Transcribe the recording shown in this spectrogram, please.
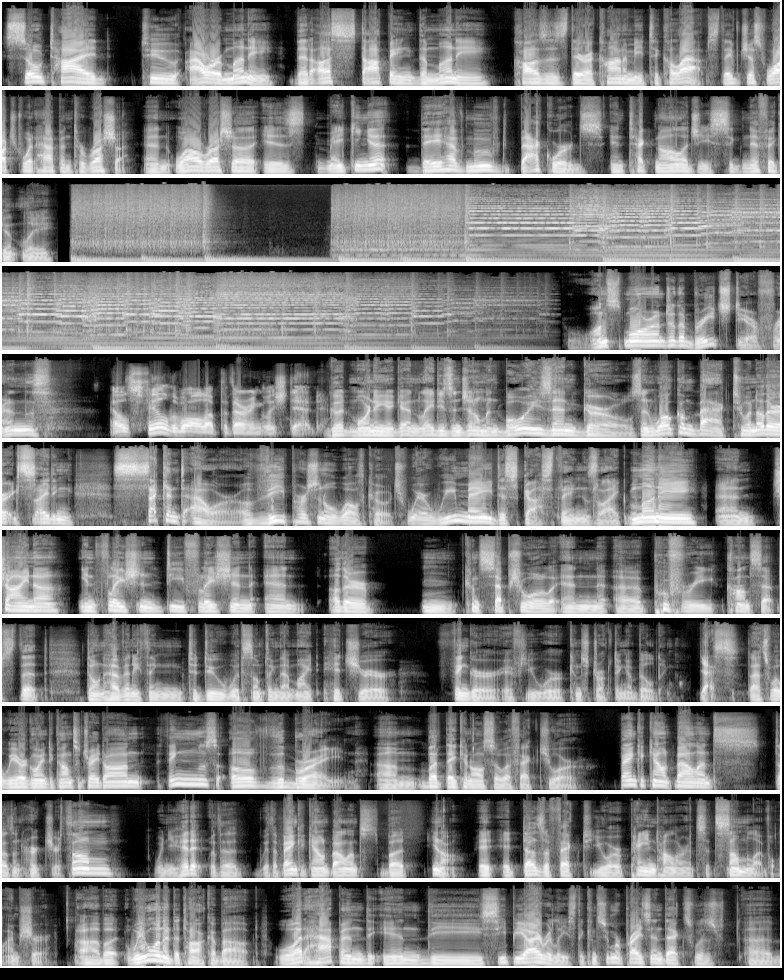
so tied to our money that us stopping the money causes their economy to collapse. They've just watched what happened to Russia. And while Russia is making it, they have moved backwards in technology significantly. Once more under the breach, dear friends. Else fill the wall up with our English dead. Good morning again, ladies and gentlemen, boys and girls, and welcome back to another exciting second hour of The Personal Wealth Coach, where we may discuss things like money and China, inflation, deflation, and other mm, conceptual and uh, poofery concepts that don't have anything to do with something that might hit your finger if you were constructing a building. Yes, that's what we are going to concentrate on things of the brain. Um, but they can also affect your bank account balance. Doesn't hurt your thumb when you hit it with a with a bank account balance, but you know it, it does affect your pain tolerance at some level, I'm sure. Uh, but we wanted to talk about what happened in the CPI release. The Consumer Price Index was uh,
